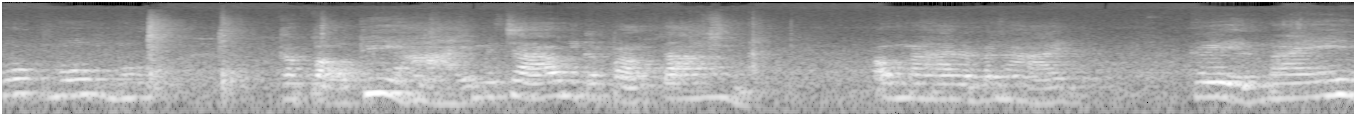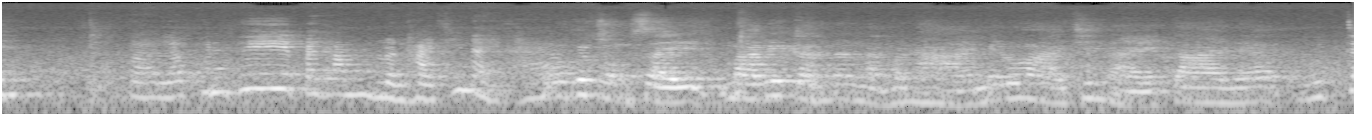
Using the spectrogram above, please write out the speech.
มุกมุกมุกกระเป๋าพี่หาย เมื่อเช้านี่กระเป๋าตังค์เอามาแต่มันหายเคยเห็นไหมแต่แล้วคุณพี่ไปทำหล่นหายที่ไหนคะเราก็สงสัยมาด้วยกันนั่นแหละมันหายไม่รู้หายที่ไหนตายแล้วใจ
